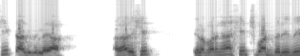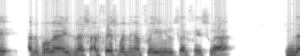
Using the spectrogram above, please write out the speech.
ஹீட் ஆகுது இல்லையா? அதாவது ஹீட் இதில் பாருங்க ஹீட் ஸ்பாட் தெரியுது. அது போக இதில் சர்ஃபேஸ் பாத்தீங்க ஃப்ளைவில் சர்ஃபேஸில் இந்த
